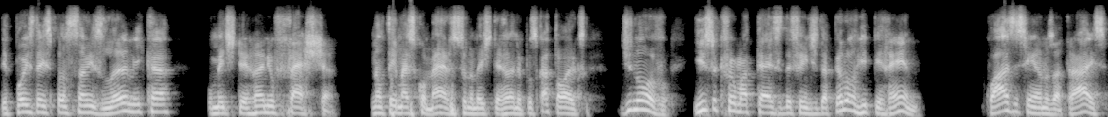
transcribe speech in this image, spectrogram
depois da expansão islâmica, o Mediterrâneo fecha. Não tem mais comércio no Mediterrâneo para os católicos. De novo, isso que foi uma tese defendida pelo Henri Pirenne quase 100 anos atrás,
